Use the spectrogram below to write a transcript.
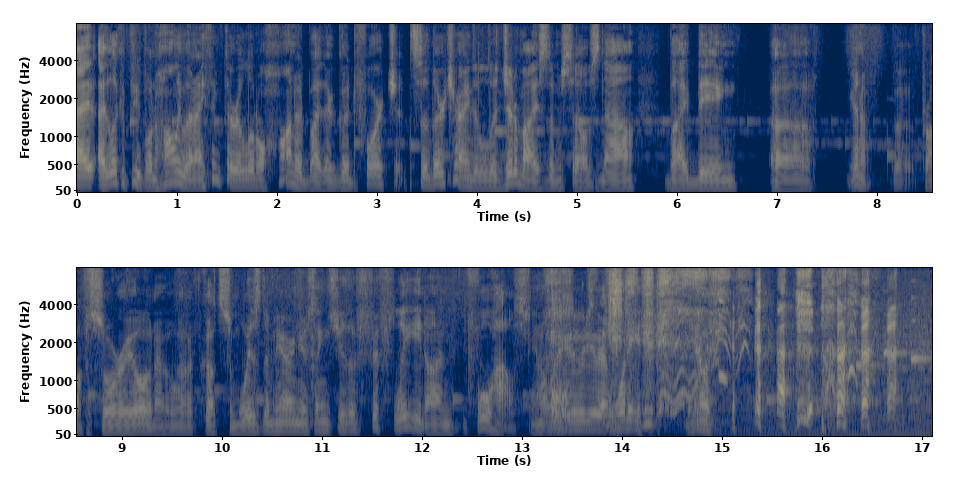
I, I, look at people in Hollywood and I think they're a little haunted by their good fortune. So they're trying to legitimize themselves now by being, uh, you know, uh, professorial and uh, I've got some wisdom here and you think you're the fifth lead on Full House. You know, what do you, you know.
